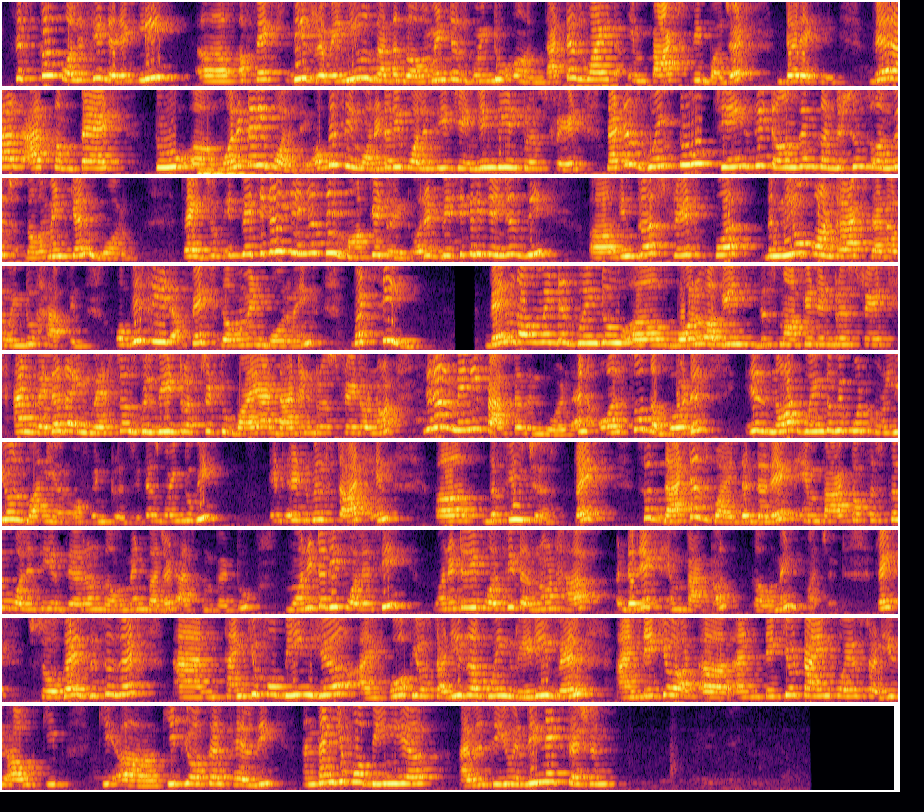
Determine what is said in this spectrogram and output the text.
fiscal policy directly uh, affects the revenues that the government is going to earn. That is why it impacts the budget directly. Whereas as compared to uh, monetary policy, obviously monetary policy changing the interest rate that is going to change the terms and conditions on which government can borrow. right? So it basically changes the market rate or it basically changes uh, interest rate for the new contracts that are going to happen. Obviously, it affects government borrowings, but see, when government is going to uh, borrow against this market interest rate and whether the investors will be interested to buy at that interest rate or not, there are many factors involved and also the burden is not going to be put only on one year of interest. It is going to be, it, it will start in uh, the future, right? So that is why the direct impact of fiscal policy is there on government budget as compared to monetary policy. Monetary policy does not have a direct impact on government budget, right? So guys, this is it. And thank you for being here. I hope your studies are going really well and take your uh, and take your time for your studies out. Keep keep, uh, keep yourself healthy and thank you for being here. I will see you in the next session.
